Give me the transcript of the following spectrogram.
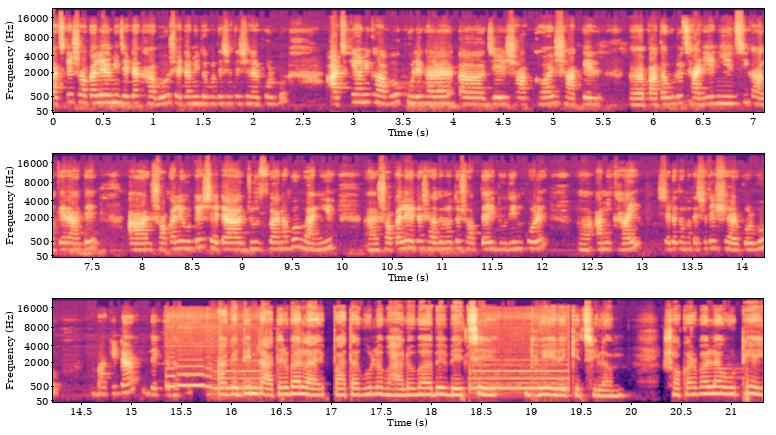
আজকে সকালে আমি যেটা খাব সেটা আমি তোমাদের সাথে শেয়ার করব। আজকে আমি খাব কুলেখাড়ার যে শাক হয়, শাকের পাতাগুলো ছাড়িয়ে নিয়েছি কালকে রাতে। আর সকালে উঠে সেটা জুস বানাবো, বানিয়ে সকালে এটা সাধারণত সপ্তাহে দুদিন করে আমি খাই, সেটা তোমাদের সাথে শেয়ার করব। বাকিটা দেখতে আগের দিন রাতের বেলায় পাতাগুলো ভালোভাবে বেছে ধুয়ে রেখেছিলাম। সকালবেলা উঠেই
